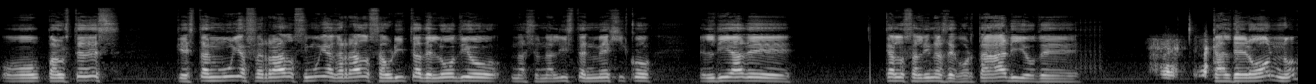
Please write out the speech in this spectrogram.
o para ustedes que están muy aferrados y muy agarrados ahorita del odio nacionalista en México, el día de Carlos Salinas de Gortari o de Calderón, ¿no?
